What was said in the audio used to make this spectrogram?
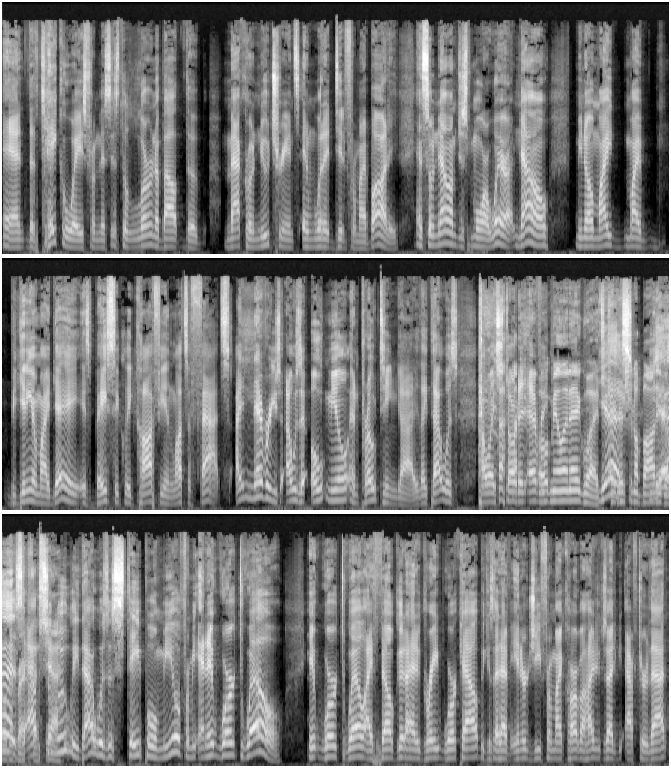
and the takeaways from this is to learn about the macronutrients and what it did for my body. And so now I'm just more aware. Now, you know, my my beginning of my day is basically coffee and lots of fats. I never used I was an oatmeal and protein guy. Like that was how I started every Oatmeal and egg whites. Traditional bodybuilder Yes, breakfast. Yeah. absolutely. That was a staple meal for me and it worked well. It worked well. I felt good. I had a great workout because I'd have energy from my carbohydrates. Because after that,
